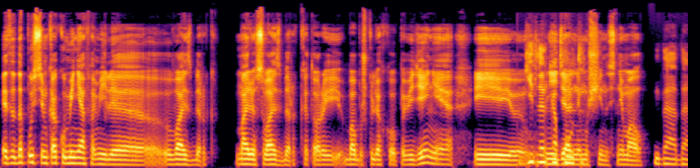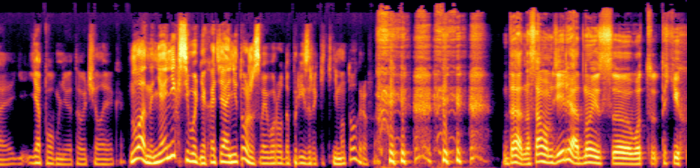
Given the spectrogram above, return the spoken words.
Это, допустим, как у меня фамилия э, Вайсберг. Мариус Вайсберг, который бабушку легкого поведения и Гитлер неидеальный капут. мужчина снимал. Да, да, я помню этого человека. Ну ладно, не о них сегодня, хотя они тоже своего рода призраки кинематографа. Да, на самом деле одно из э, вот таких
